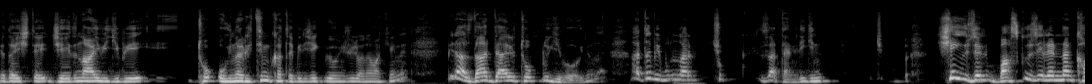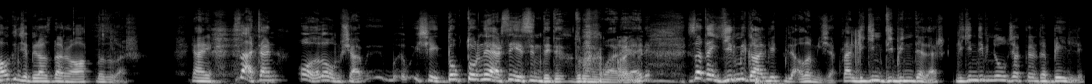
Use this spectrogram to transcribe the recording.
ya da işte Jaden Ivey gibi to- oyuna ritim katabilecek bir oyuncuyla oynamak yerine biraz daha derli toplu gibi oynuyorlar. Ha tabii bunlar çok zaten ligin şey üzeri baskı üzerlerinden kalkınca biraz daha rahatladılar. Yani zaten olan olmuş abi. Şey doktor ne yerse yesin dedi durumu var yani. Zaten 20 galibiyet bile alamayacaklar. Ligin dibindeler. Ligin dibinde olacakları da belli.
